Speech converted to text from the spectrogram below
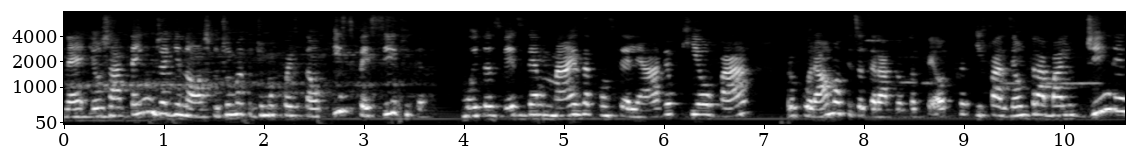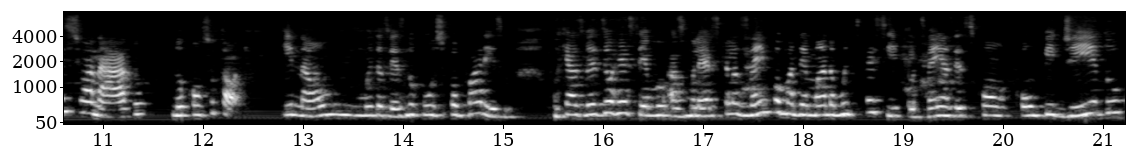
né, eu já tenho um diagnóstico de uma, de uma questão específica, muitas vezes é mais aconselhável que eu vá procurar uma fisioterapeuta pélvica e fazer um trabalho direcionado no consultório e não muitas vezes no curso de pompoarismo. Porque às vezes eu recebo as mulheres que elas vêm com uma demanda muito específica, elas vêm às vezes com, com um pedido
